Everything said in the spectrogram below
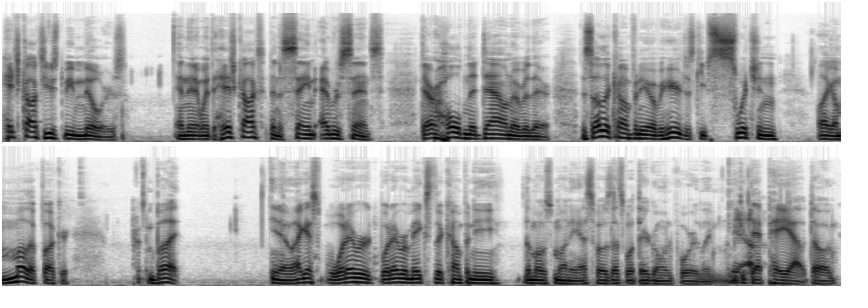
Hitchcock's used to be Miller's. And then it went to Hitchcock's, been the same ever since. They're holding it down over there. This other company over here just keeps switching like a motherfucker. But you know, I guess whatever whatever makes the company the most money, I suppose that's what they're going for. Like, let me get that payout, dog.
